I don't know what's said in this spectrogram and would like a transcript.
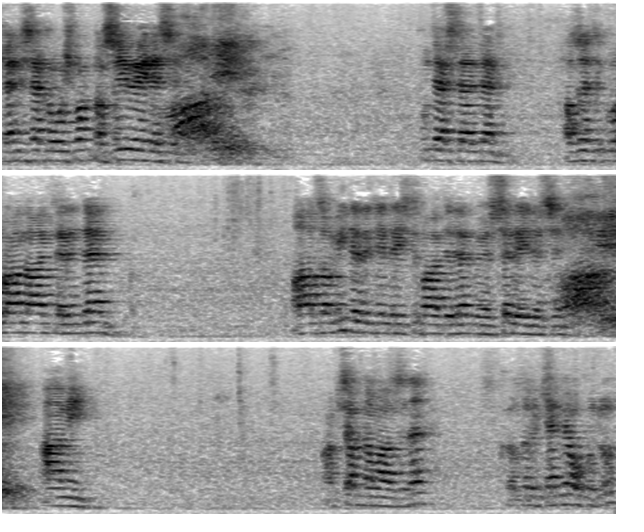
kendisine kavuşmak nasip eylesin. Amin. Bu derslerden Hz. Kur'an ayetlerinden azami derecede istifadeler müyesser eylesin. Amin. Amin. Akşam namazını kıldırırken ne okudu?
